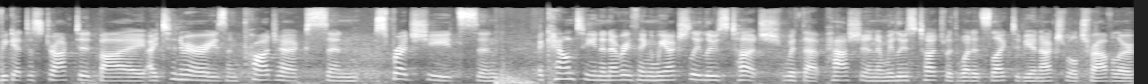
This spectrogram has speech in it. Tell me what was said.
we get distracted by itineraries and projects and spreadsheets and accounting and everything, and we actually lose touch with that passion and we lose touch with what it's like to be an actual traveler,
